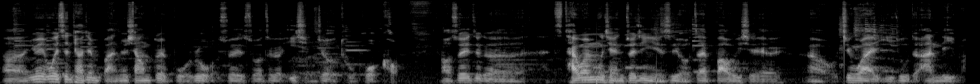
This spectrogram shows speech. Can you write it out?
呃因为卫生条件本来就相对薄弱，所以说这个疫情就有突破口，好，所以这个台湾目前最近也是有在报一些。呃，境外移入的案例嘛，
